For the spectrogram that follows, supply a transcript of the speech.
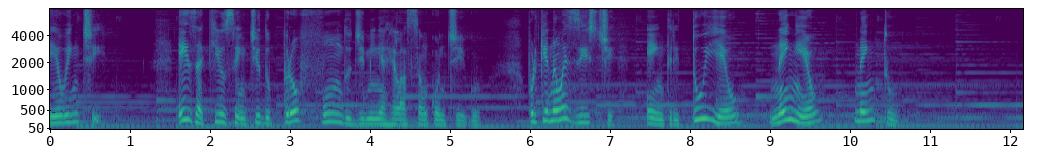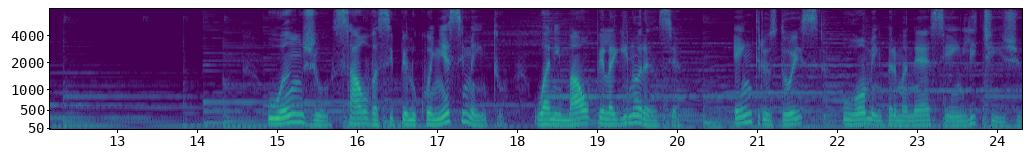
eu em ti. Eis aqui o sentido profundo de minha relação contigo, porque não existe entre tu e eu, nem eu, nem tu. O anjo salva-se pelo conhecimento, o animal pela ignorância. Entre os dois, o homem permanece em litígio.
